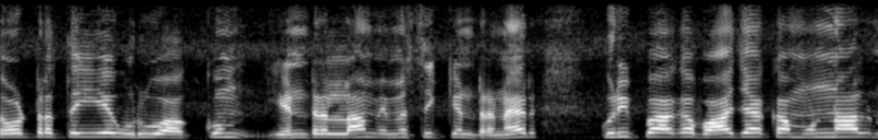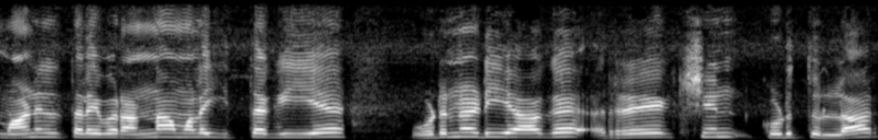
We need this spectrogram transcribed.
தோற்றத்தையே உருவாக்கும் என்றெல்லாம் விமர்சிக்கின்றனர். குறிப்பாக பாஜக முன்னாள் மாநில தலைவர் அண்ணாமலை இத்தகைய உடனடியாக ரியாக்ஷன் கொடுத்துள்ளார்.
